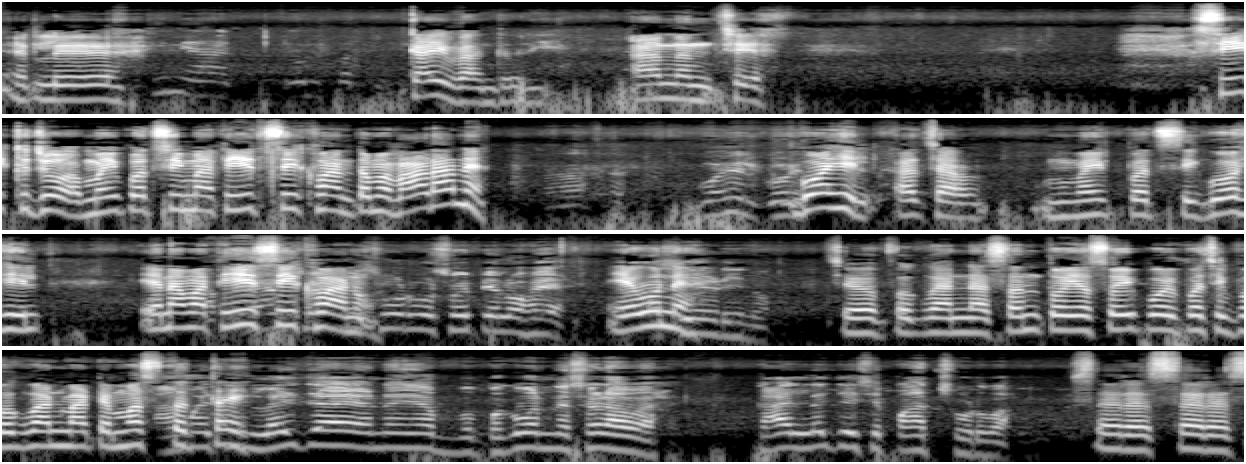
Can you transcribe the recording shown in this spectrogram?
એટલે કાંઈ વાંધો નહીં. આનંદ છે. શીખજો મહીપતસિંહમાંથી ઈ જ શીખવાનું. તમે વાળા ને? ગોહિલ અચ્છા મહીપતસિંહ ગોહિલ. એનામાંથી એ શીખવાનું. એવું ને? જો ભગવાનના સંતોએ સોંપ્યો પછી ભગવાન માટે મસ્ત જ થાય. લઈ જાય અને ભગવાનને સડાવે કાલ લઈ જાય છે પાંચ છોડવા. સરસ સરસ.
